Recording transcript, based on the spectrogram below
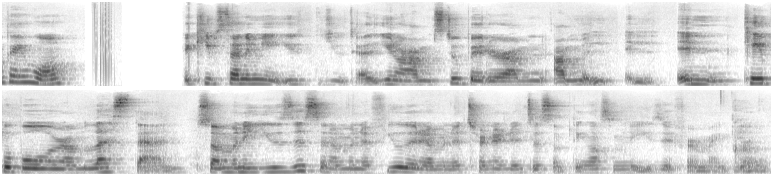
okay, well, it keeps telling me you you uh, you know I'm stupid or I'm I'm incapable or I'm less than. So I'm gonna use this and I'm gonna fuel it. and I'm gonna turn it into something else. I'm gonna use it for my growth.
